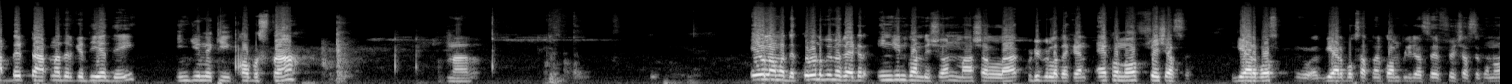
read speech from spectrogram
আপডেটটা আপনাদেরকে দিয়ে দেই। ইঞ্জিনে কি অবস্থা? আপনার এই হলো আমাদের করোনা প্রিমিয়ার গাড়িটার ইঞ্জিন কন্ডিশন মাশাল্লাহ খুঁটিগুলো দেখেন, এখনও ফ্রেশ আছে। গিয়ার বক্স গিয়ার বক্স আপনার কমপ্লিট আছে ফ্রেশ আছে কোনো।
